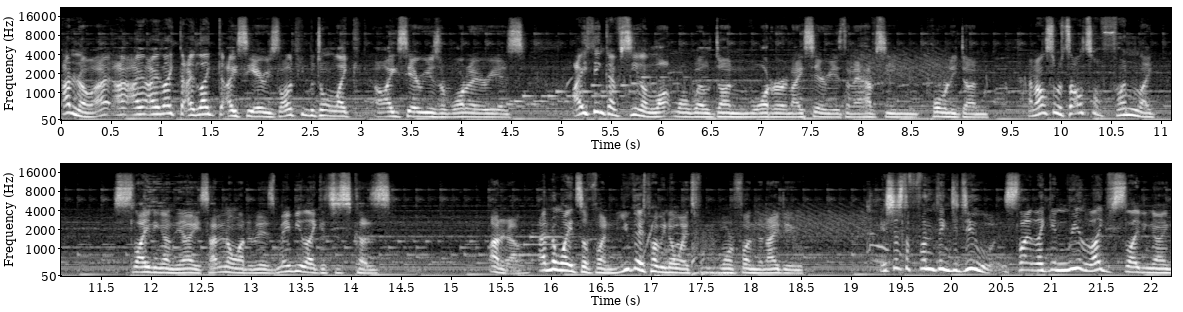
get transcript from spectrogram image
I don't know. I I I like I like icy areas. A lot of people don't like icy areas or water areas. I think I've seen a lot more well done water and ice areas than I have seen poorly done. And also, it's also fun like sliding on the ice. I don't know what it is. Maybe like it's just because I don't know. I don't know why it's so fun. You guys probably know why it's more fun than I do. It's just a fun thing to do. It's like, like in real life, sliding on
